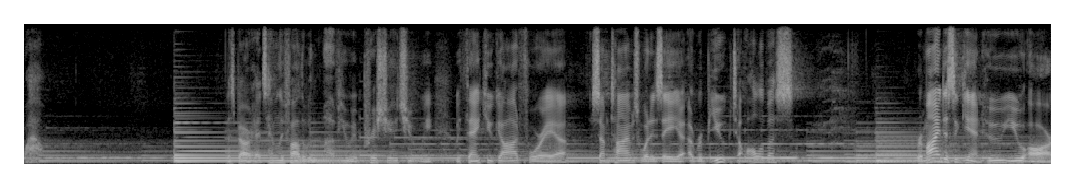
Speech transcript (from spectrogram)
Wow. Let's bow our heads. Heavenly Father, we love you. We appreciate you. We, we thank you, God, for a uh, sometimes what is a, a rebuke to all of us. Remind us again who you are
